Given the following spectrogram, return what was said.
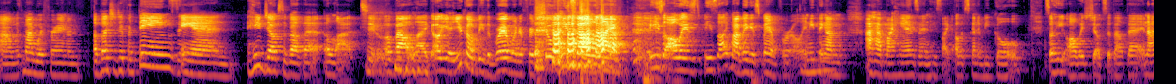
um, with my boyfriend on a bunch of different things, and he jokes about that a lot too. About like, oh yeah, you're gonna be the breadwinner for sure. He's so like, he's always he's like my biggest fan for real. Anything I'm I have my hands in, he's like, oh, it's gonna be gold. So he always jokes about that, and I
